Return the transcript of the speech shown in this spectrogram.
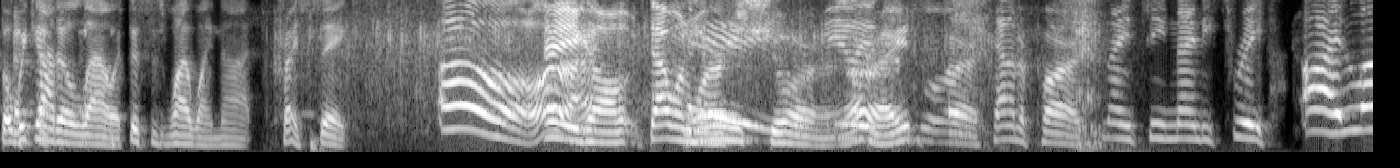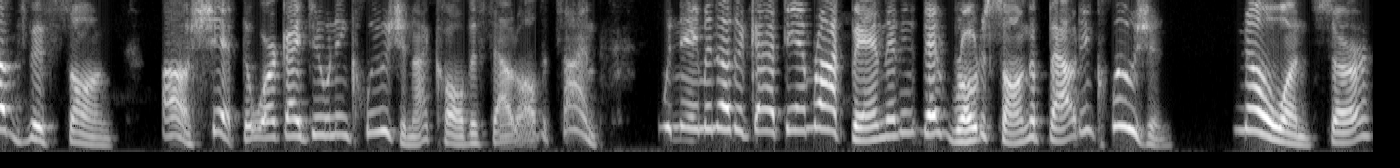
but we got to allow it. This is why. Why not? For Christ's sake. Oh, There you right. go. That one Hey, works. sure. Alien All right. Shore, Counterparts, 1993. I love this song. Oh shit, the work I do in inclusion. I call this out all the time. We name another goddamn rock band that that wrote a song about inclusion. No one, sir.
